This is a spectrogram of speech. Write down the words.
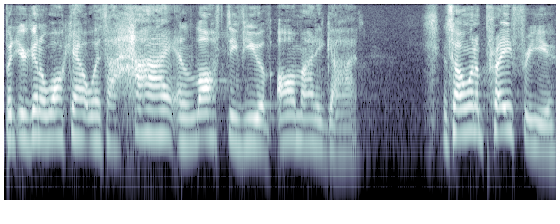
but you're going to walk out with a high and lofty view of Almighty God. And so I want to pray for you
